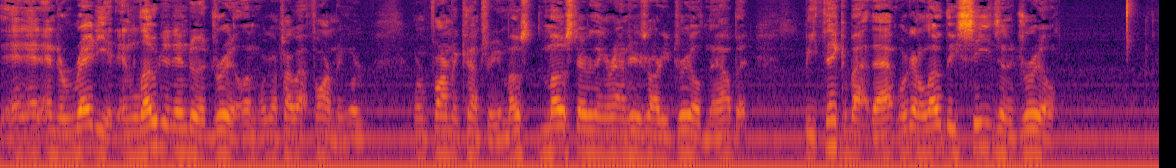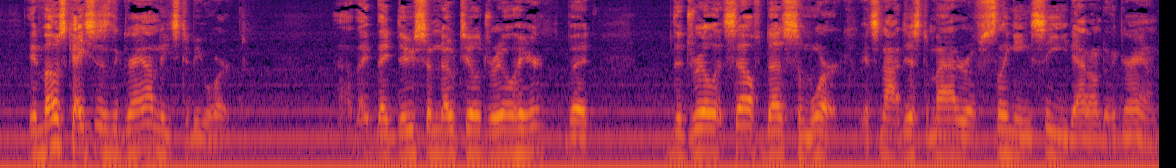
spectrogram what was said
and, and, to ready it and load it into a drill. And we're going to talk about farming. We're we're in farming country, and most most everything around here is already drilled now. But we think about that. We're going to load these seeds in a drill. In most cases, the ground needs to be worked. Uh, they they do some no-till drill here, but the drill itself does some work. It's not just a matter of slinging seed out onto the ground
